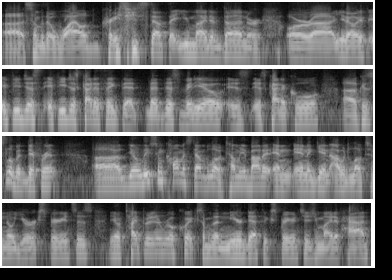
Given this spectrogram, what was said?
uh, some of the wild, crazy stuff that you might have done, or or uh, you know, if, if you just if you just kind of think that that this video is is kind of cool because uh, it's a little bit different uh, you know, leave some comments down below. Tell me about it. And, and again, I would love to know your experiences. You know, type it in real quick. Some of the near-death experiences you might have had,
